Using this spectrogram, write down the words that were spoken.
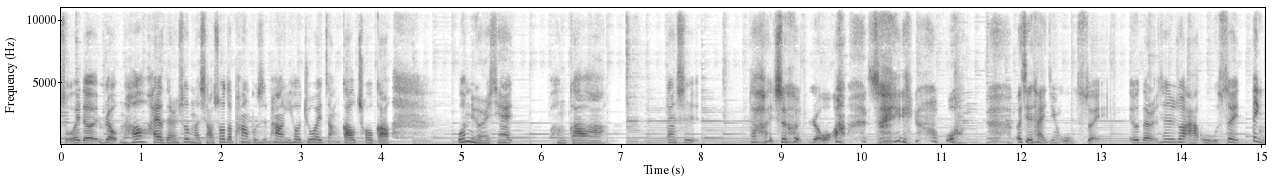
所谓的肉。然后还有的人说什么小时候的胖不是胖，以后就会长高抽高。我女儿现在很高啊，但是她还是很肉啊，所以我。而且他已经五岁，有的人甚至说啊，五岁定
